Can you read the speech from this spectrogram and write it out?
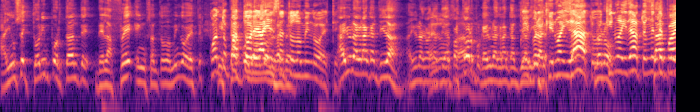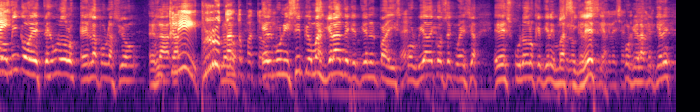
Hay un sector importante de la fe en Santo Domingo Este. ¿Cuántos pastores hay en Santo. Domingo Este? Hay una gran cantidad, hay una gran cantidad de pastores porque hay una gran cantidad Sí, de pero aquí no hay datos, aquí no hay datos en este Santo país. Domingo Este es uno de los, es la población, es Un la, la- clip, prr, tantos pastores. el municipio más grande que tiene el país, por vía de consecuencia, es uno de los que tiene más iglesias, iglesia porque es la que tiene,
